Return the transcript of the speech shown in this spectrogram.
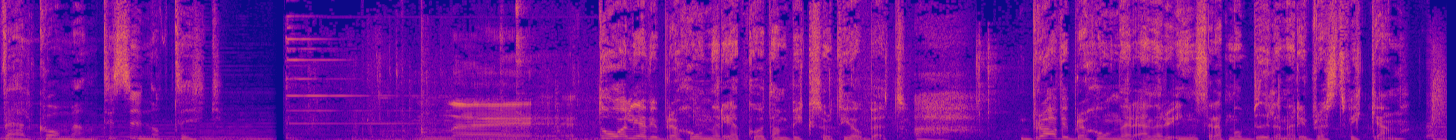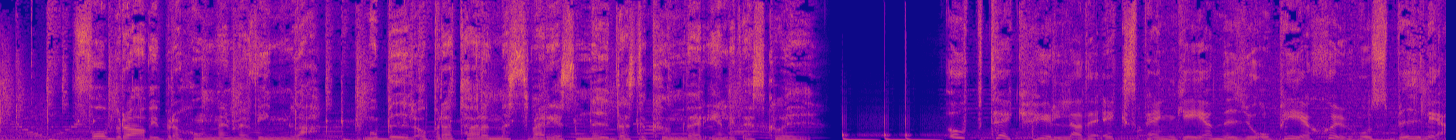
Välkommen till Synoptik. Nej. Dåliga vibrationer är att gå utan byxor till jobbet. Bra vibrationer är när du inser att mobilen är i bröstfickan. Få bra vibrationer med Vimla. Mobiloperatören med Sveriges nöjdaste kunder enligt SKI. Upptäck hyllade XPeng G9 och P7 hos Bilia.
